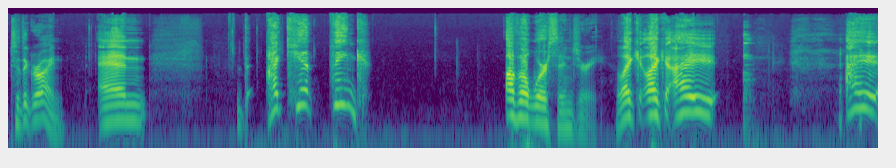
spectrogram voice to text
to the groin, and th- I can't think of a worse injury. Like, like I. I,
